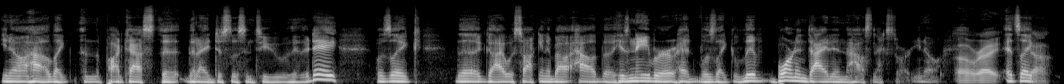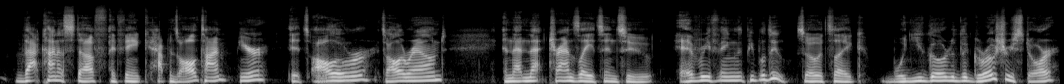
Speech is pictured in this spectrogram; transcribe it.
you know how like in the podcast that, that I just listened to the other day was like the guy was talking about how the his neighbor had was like lived born and died in the house next door you know Oh, right. it's like Yeah. that kind of stuff I think happens all the time here. It's all Mm-hmm. over, it's all around. And then that translates into everything that people do. So it's like when you go to the grocery store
